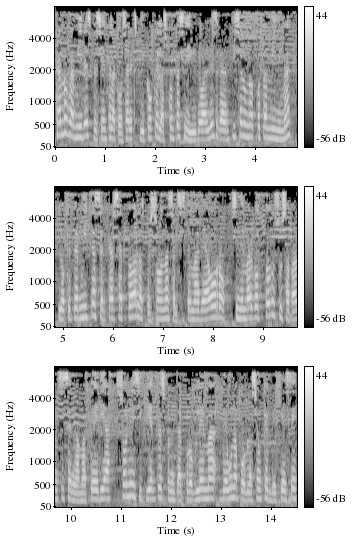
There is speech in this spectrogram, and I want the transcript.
Carlos Ramírez, presidente de la CONSAD, explicó que las cuentas individuales garantizan una cuota mínima, lo que permite acercarse a todas las personas al sistema de ahorro. Sin embargo, todos sus avances en la materia son incipientes frente al problema de una población que envejece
